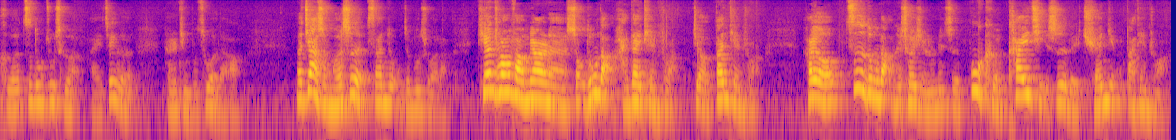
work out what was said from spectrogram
和自动驻车。哎，这个还是挺不错的啊。那驾驶模式三种就不说了。天窗方面呢，手动挡还带天窗，叫单天窗；还有自动挡的车型呢，是不可开启式的全景大天窗，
